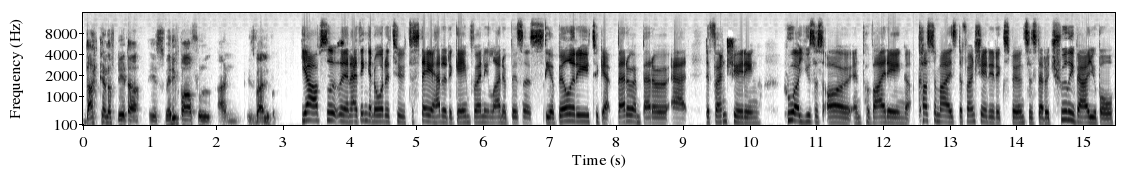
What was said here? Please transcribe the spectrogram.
that kind of data is very powerful and is valuable. Yeah, absolutely. And I think in order to to stay ahead of the game for any line of business, the ability to get better and better at differentiating who our users are and providing customized, differentiated experiences that are truly valuable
